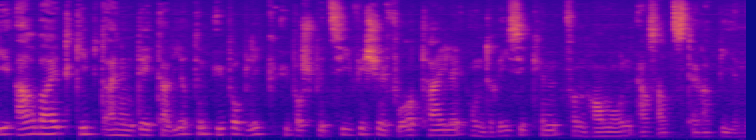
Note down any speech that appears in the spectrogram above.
Die Arbeit gibt einen detaillierten Überblick über spezifische Vorteile und Risiken von Hormonersatztherapien.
